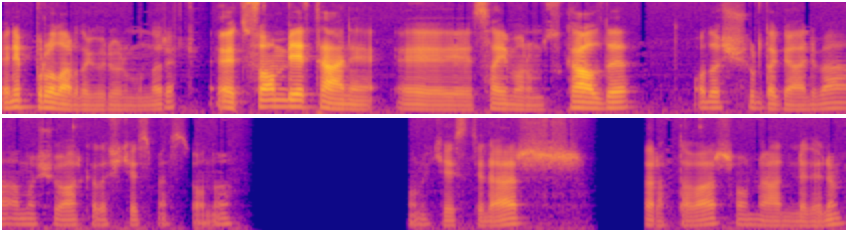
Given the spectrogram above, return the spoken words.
ben hep buralarda görüyorum bunları. Evet son bir tane e, sayımonumuz kaldı. O da şurada galiba ama şu arkadaş kesmezse onu. Onu kestiler. Bu tarafta var. Onu halledelim.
